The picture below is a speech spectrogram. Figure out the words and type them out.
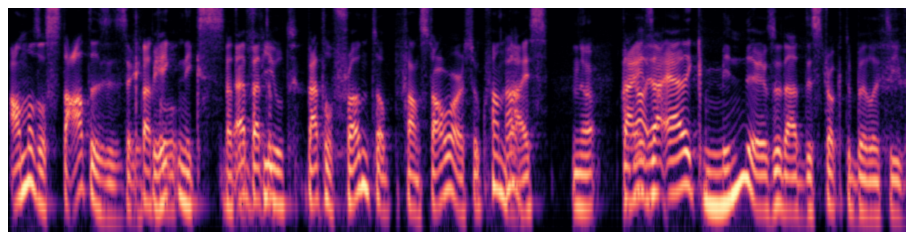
allemaal zo status is. Er Battle- breekt niks. Eh, Battlefield. Battle- Battlefront op, van Star Wars, ook van Ah. DICE. ja. Daar ja, is ja. dat eigenlijk minder, zo dat destructibility, vind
